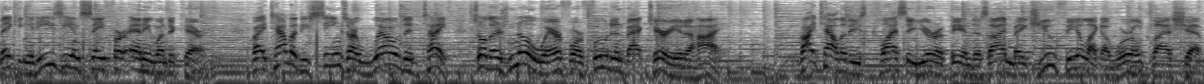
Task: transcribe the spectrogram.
making it easy and safe for anyone to carry. Vitality seams are welded tight, so there's nowhere for food and bacteria to hide. Vitality's classy European design makes you feel like a world-class chef.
